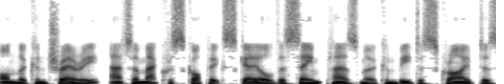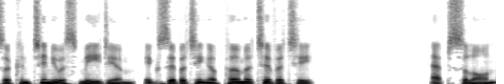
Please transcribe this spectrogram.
On the contrary, at a macroscopic scale the same plasma can be described as a continuous medium, exhibiting a permittivity epsilon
